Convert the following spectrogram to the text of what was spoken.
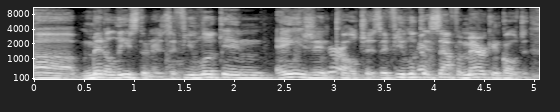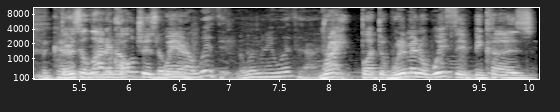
uh, Middle Easterners, if you look in Asian cultures, if you look at South American cultures, there's a lot of women are- cultures the where women are with it. The women ain't with her. right, but the women are with it because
